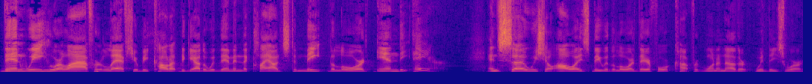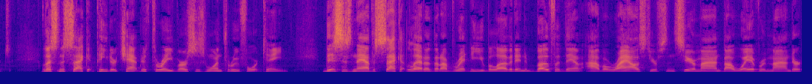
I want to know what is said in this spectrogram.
Then we who are alive, who are left, shall be caught up together with them in the clouds to meet the Lord in the air. And so we shall always be with the Lord. Therefore, comfort one another with these words. Listen to 2 Peter chapter 3, verses 1 through 14. This is now the second letter that I've written to you, beloved, and in both of them I've aroused your sincere mind by way of reminder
